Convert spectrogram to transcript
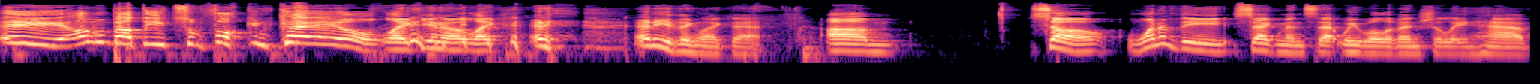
Hey, I'm about to eat some fucking kale. Like you know, like any, anything like that. Um, so one of the segments that we will eventually have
